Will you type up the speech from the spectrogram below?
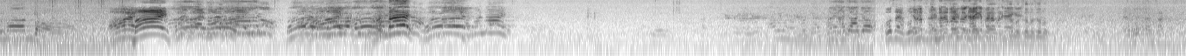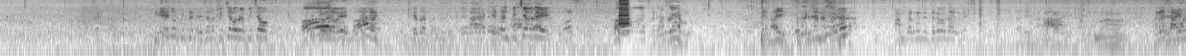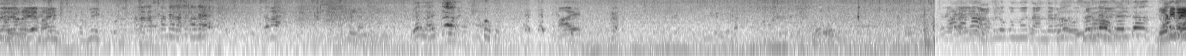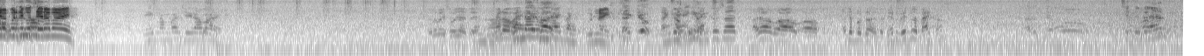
सलमान भाई। Bye bye bye हो साहेब बराबर जाएँगे बराबर चलो चलो चलो पीछे जो पीछे चलो पीछे हो रहे पीछे हो पीछे हो जाओ ए केतन केतन केतन पीछे हो रहे भाई हट जाना काम करने दे तेरे को जा अरे साइड में हो जाना ए भाई। पब्लिक। ये लाइट आप लोग को मत अंदर आओ सेंटर सेंटर जोड़ी भाई यहाँ पर देखो शेरा भाई। एक नंबर शेरा भाई। चलो भाई। सो जाते हैं चलो गुड नाइट भाई good night thank you thank you thank you sir अरे अच्छा वेट वेट बैंक चित्र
